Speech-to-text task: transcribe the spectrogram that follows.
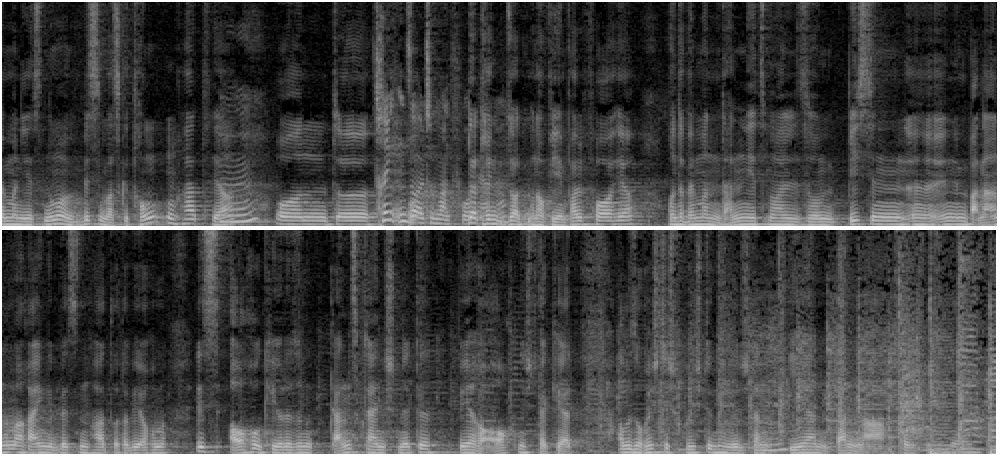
wenn man jetzt nur mal ein bisschen was getrunken hat, ja, Mhm. und äh, Trinken sollte man vorher, Ja, trinken ne? sollte man auf jeden Fall vorher. Und wenn man dann jetzt mal so ein bisschen äh, in eine Banane mal reingebissen hat oder wie auch immer, ist auch okay. Oder so eine ganz kleine Schnitte wäre auch nicht verkehrt. Aber so richtig frühstücken würde ich dann Mhm. eher danach. Sonst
